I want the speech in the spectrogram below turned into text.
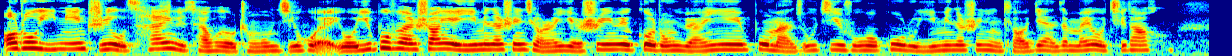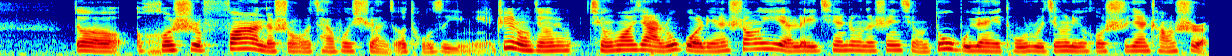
澳洲移民只有参与才会有成功机会。有一部分商业移民的申请人也是因为各种原因不满足技术或雇主移民的申请条件，在没有其他的合适方案的时候才会选择投资移民。这种情情况下，如果连商业类签证的申请都不愿意投入精力和时间尝试，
